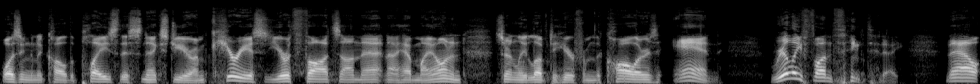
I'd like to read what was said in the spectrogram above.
wasn't going to call the plays this next year. I'm curious your thoughts on that, and I have my own, and certainly love to hear from the callers. And really fun thing today. Now,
